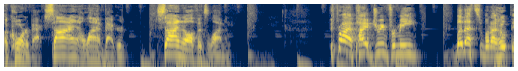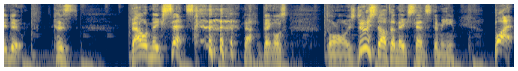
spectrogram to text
a cornerback, sign a linebacker, sign an offensive lineman. It's probably a pipe dream for me, but that's what I hope they do because that would make sense. now, the Bengals don't always do stuff that makes sense to me, but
